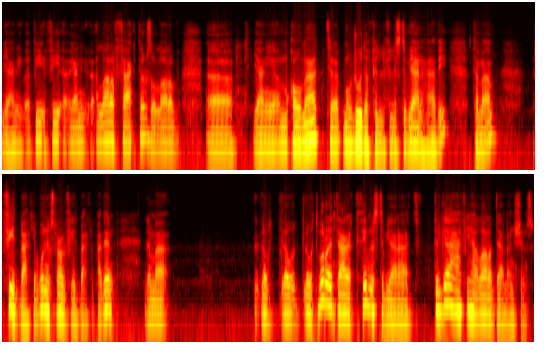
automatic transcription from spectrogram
يعني في في يعني a lot of factors of آه، يعني مقومات موجودة في في الاستبيانة هذه. تمام؟ feedback يبغون يسمعون ال feedback بعدين لما لو لو لو تمر أنت على كثير من الاستبيانات تلقاها فيها a of dimensions.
